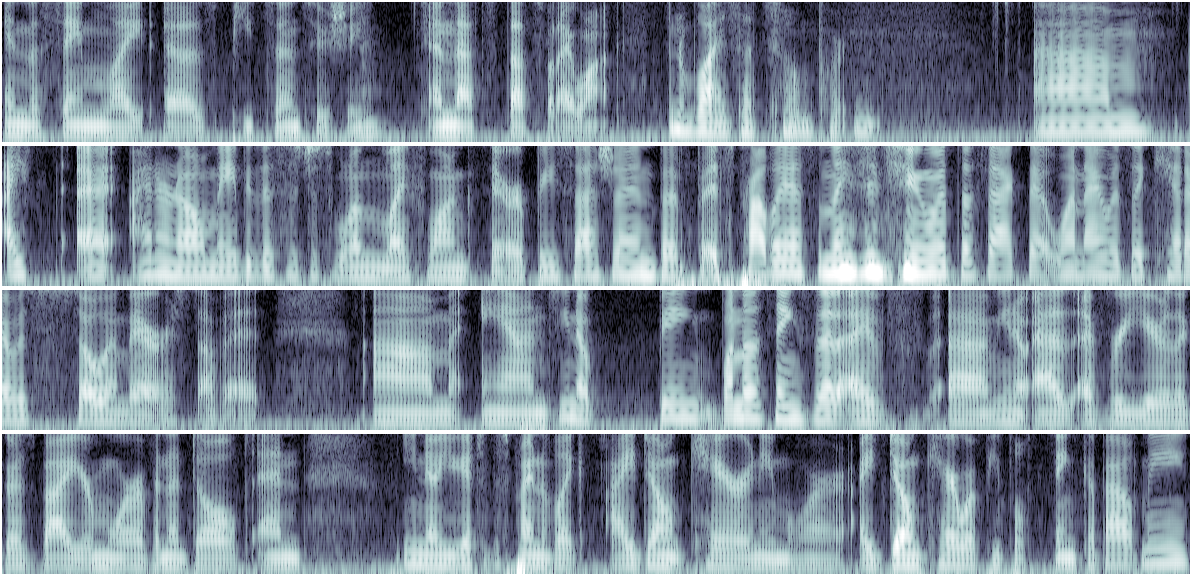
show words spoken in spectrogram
in the same light as pizza and sushi? And that's that's what I want. and why is that so important? Um, I, I I don't know. Maybe this is just one lifelong therapy session, but it's probably has something to do with the fact that when I was a kid, I was so embarrassed of it. Um, and you know, being one of the things that I've, um, you know, as every year that goes by, you're more of an adult, and you know, you get to this point of like, I don't care anymore. I don't care what people think about me,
